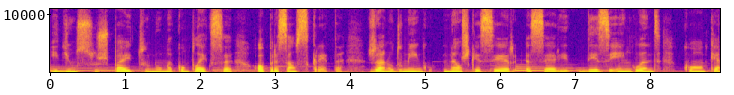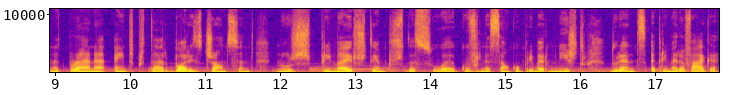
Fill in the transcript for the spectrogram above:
e de um suspeito numa complexa operação secreta. Já no domingo, não esquecer a série Dizzy England com Kenneth Branagh a interpretar Boris Johnson nos primeiros tempos da sua governação como primeiro-ministro durante a primeira vaga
